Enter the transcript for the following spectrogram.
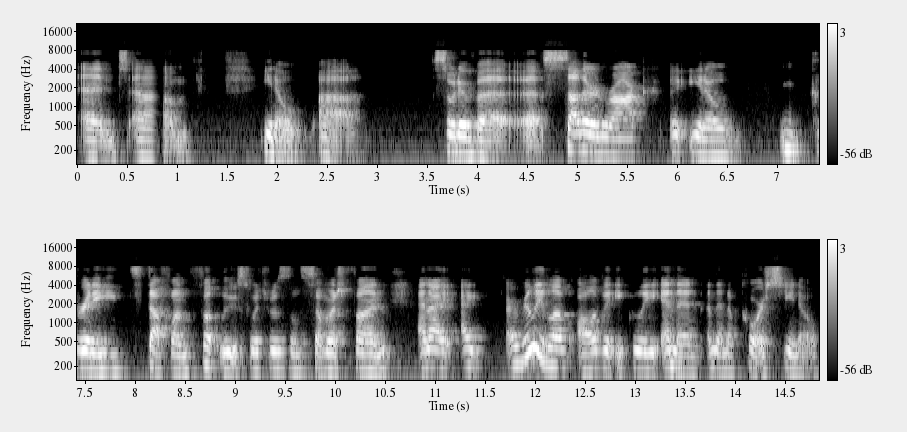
and um, you know, uh, sort of a, a southern rock, you know, gritty stuff on Footloose, which was so much fun. And I, I I really love all of it equally. And then and then of course you know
